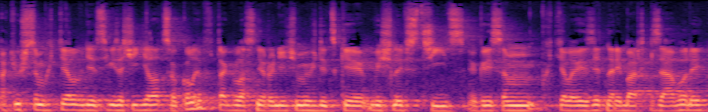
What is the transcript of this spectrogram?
ať už jsem chtěl v dětství začít dělat cokoliv, tak vlastně rodiče mi vždycky vyšli vstříc. Když jsem chtěl jezdit na rybářské závody,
